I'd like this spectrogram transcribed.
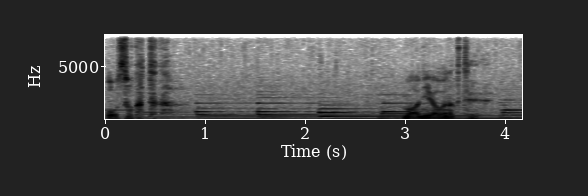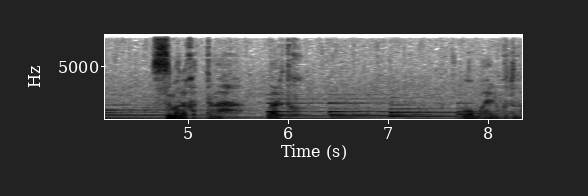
遅かったか。間に合わなくてすまなかったなナルト。お前のことだ。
